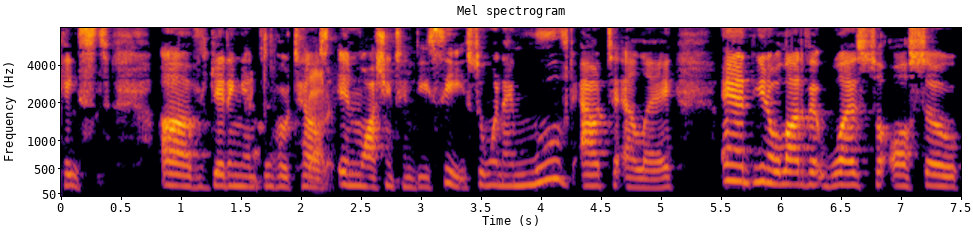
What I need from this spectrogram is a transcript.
taste of getting into hotels in Washington D.C. So when I moved out to LA, and you know, a lot of it was to also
